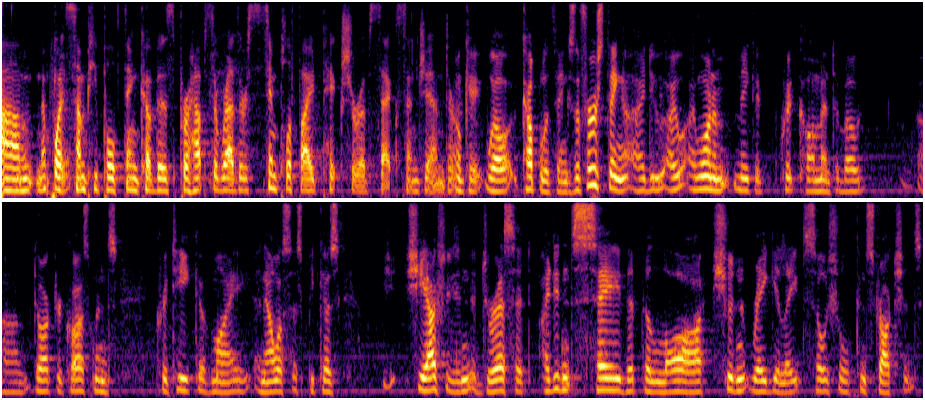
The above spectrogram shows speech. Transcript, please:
um, okay. what some people think of as perhaps a rather simplified picture of sex and gender okay well a couple of things the first thing i do i, I want to make a quick comment about um, dr Cossman's critique of my analysis because she actually didn't address it. I didn't say that the law shouldn't regulate social constructions.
